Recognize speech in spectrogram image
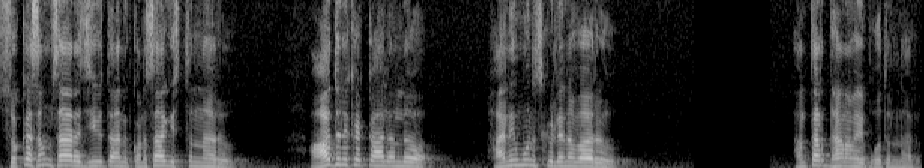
సుఖ సంసార జీవితాన్ని కొనసాగిస్తున్నారు. ఆధునిక కాలంలో హనీమూన్స్కి వెళ్ళిన వారు అంతర్ధానమైపోతున్నారు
